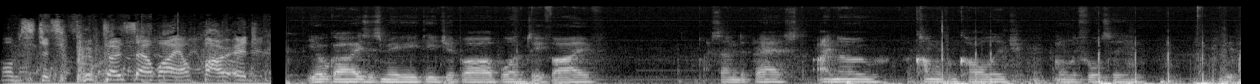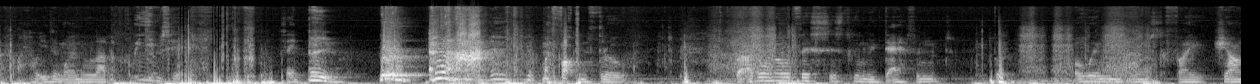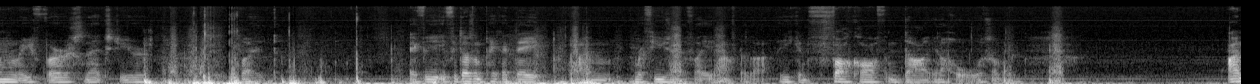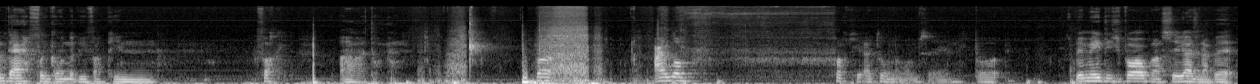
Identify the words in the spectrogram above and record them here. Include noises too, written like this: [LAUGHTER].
Mom's just a crypto sell why I farted. Yo guys, it's me, DJ Bob125. I sound depressed. I know, I come from college. I'm only 14. I thought you didn't want to know that, but Liam's here. Say boo! Boo! [LAUGHS] My fucking throat. But I don't know if this is going to be definite. Owen wants to fight January 1st next year. but if he if he doesn't pick a date, I'm refusing to fight after that. He can fuck off and die in a hole or something. I'm definitely going to be fucking fuck. Uh, I don't know. But I love. Fuck it, I don't know what I'm saying. But it's been me, Bob, and I'll see you guys in a bit.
